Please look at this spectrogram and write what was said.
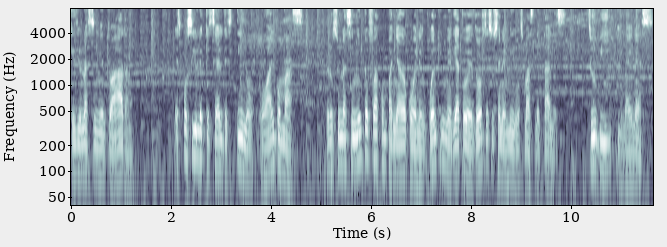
que dio nacimiento a Adam. Es posible que sea el destino o algo más, pero su nacimiento fue acompañado con el encuentro inmediato de dos de sus enemigos más letales, 2B y 9S.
